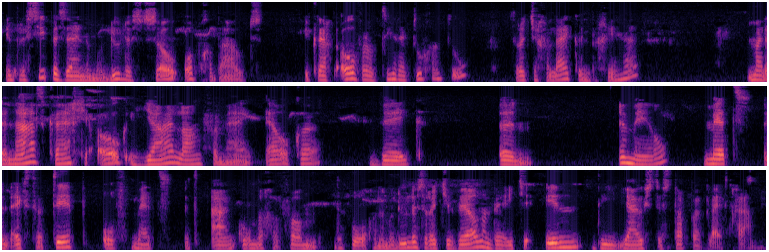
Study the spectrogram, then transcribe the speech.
In principe zijn de modules zo opgebouwd. Je krijgt overal direct toegang toe. zodat je gelijk kunt beginnen. Maar daarnaast krijg je ook een jaar lang van mij elke week een, een mail met een extra tip of met het aankondigen van de volgende module, zodat je wel een beetje in die juiste stappen blijft gaan.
